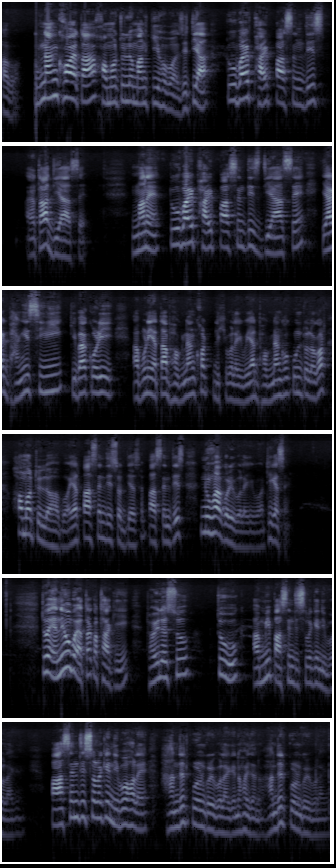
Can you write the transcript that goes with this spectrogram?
হ'ব। ভগ্নাংশ এটা সমতুল্য মান কি হ'ব? যেতিয়া টু বাই ফাইভ পাৰ্চেণ্টেজ এটা দিয়া আছে। মানে টু বাই ফাইভ পাৰ্চেণ্টেজ দিয়া আছে ইয়াক ভাঙি চিঙি কিবা কৰি আপুনি এটা ভগ্নাংশত লিখিব লাগিব। ইয়াত ভগ্নাংশ কোনটোৰ লগত? সমতুল্য হ'ব। ইয়াত পাৰ্চেণ্টেজত দিয়া আছে পাৰ্চেণ্টেজ নোহোৱা কৰিব লাগিব। ঠিক আছে? তো এনেও এটা কথা কি ধৰি লৈছোঁ টুক আমি পাৰ্চেণ্টেজলৈকে নিব লাগে। পাৰ্চেণ্টেজলৈকে নিব হ'লে হাণ্ড্ৰেড পূৰণ কৰিব লাগে নহয় জানো? হাণ্ড্ৰেড পূৰণ কৰিব লাগে।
